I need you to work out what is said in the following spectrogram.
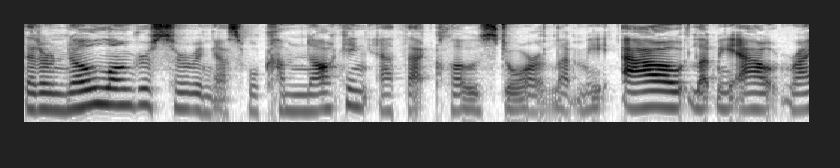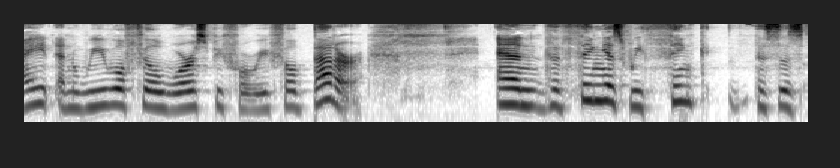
that are no longer serving us will come knocking at that closed door. Let me out, let me out, right? And we will feel worse before we feel better. And the thing is, we think this is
